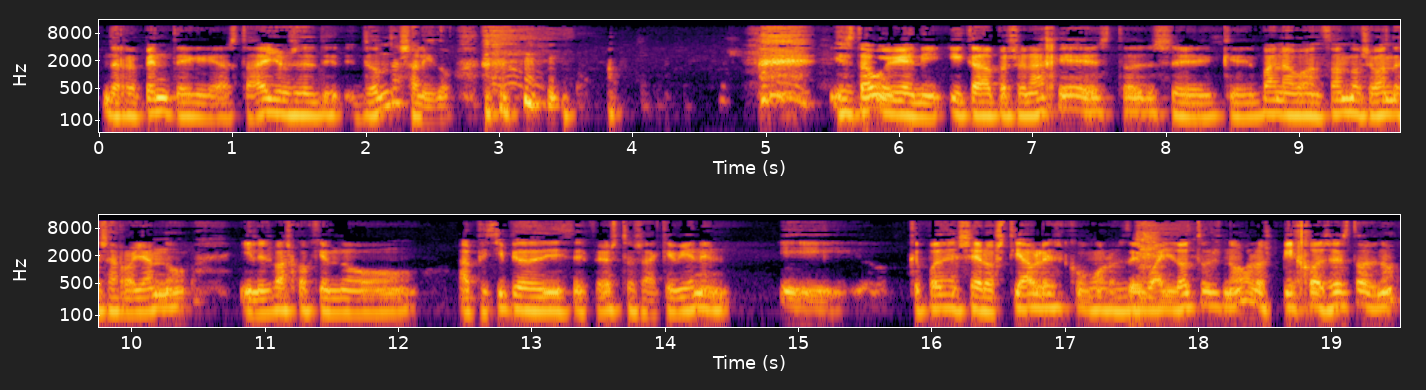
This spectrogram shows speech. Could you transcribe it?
de repente, que hasta ellos, ¿de, dónde ha salido? y está muy bien. Y, cada personaje estos, que van avanzando, se van desarrollando y les vas cogiendo al principio de dices, pero estos a qué vienen y que pueden ser hostiables como los de Wild Lotus, ¿no? Los pijos estos, ¿no?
